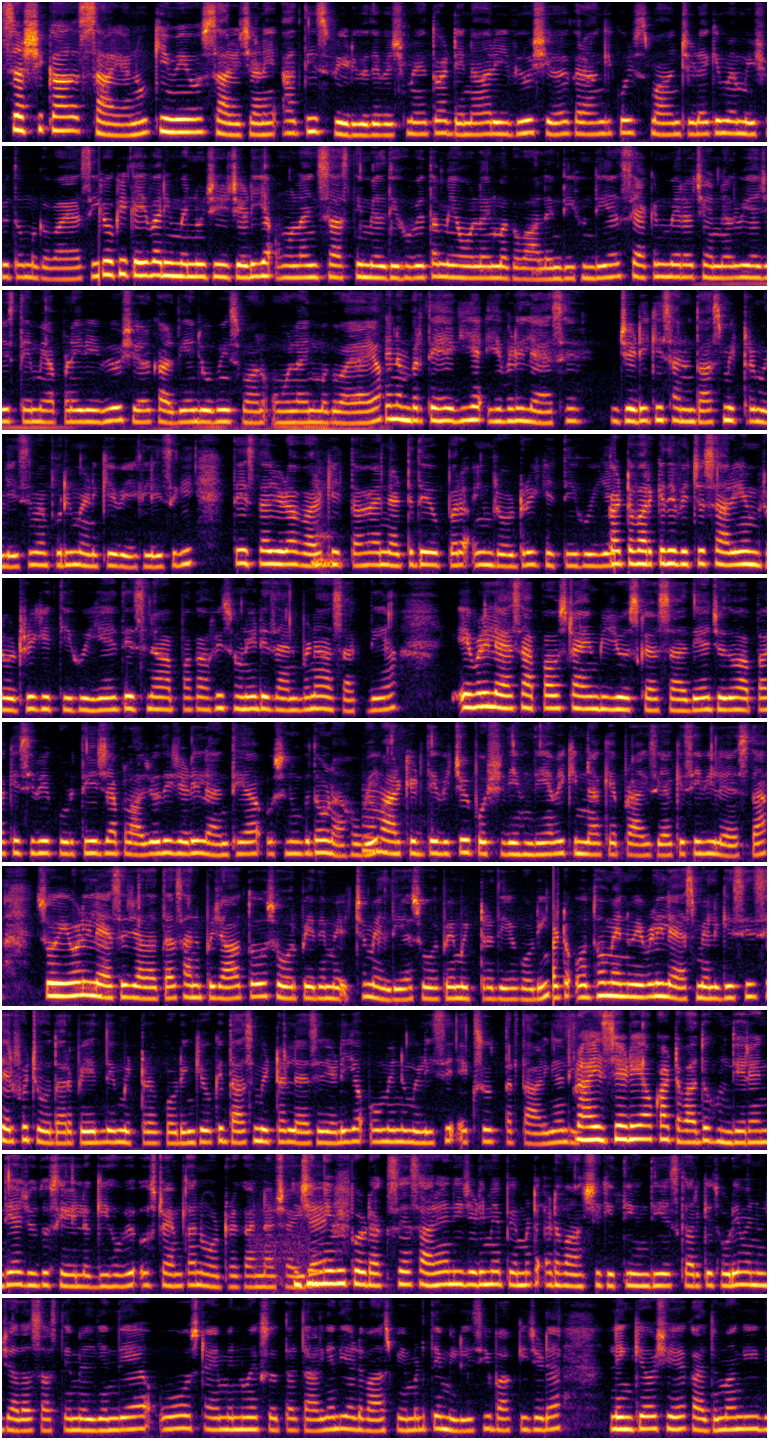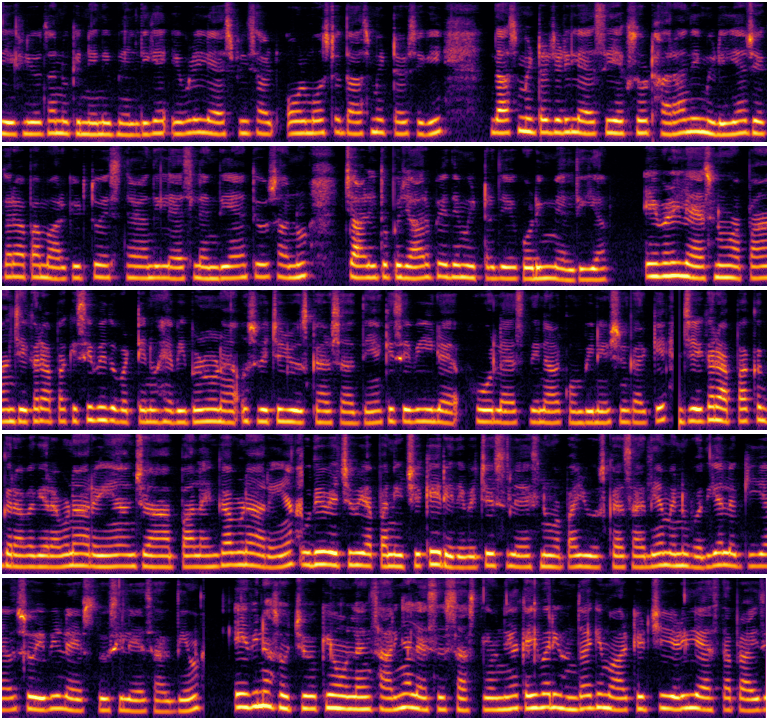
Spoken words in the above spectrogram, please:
ਸਤਿ ਸ਼੍ਰੀ ਅਕਾਲ ਸਾਰਿਆਂ ਨੂੰ, ਕਿਵੇਂ ਹੋ ਸਾਰੇ ਜਣੇ? ਅੱਜ ਦੀ ਇਸ ਵੀਡੀਓ ਦੇ ਵਿੱਚ ਮੈਂ ਤੁਹਾਡੇ ਨਾਲ ਰਿਵਿਊ ਸ਼ੇਅਰ ਕਰਾਂਗੀ ਕੁਝ ਸਮਾਨ ਜਿਹੜਾ ਕਿ ਮੈਂ ਮੀਸ਼ੋ ਤੋਂ ਮੰਗਵਾਇਆ ਸੀ। ਕਿਉਂਕਿ ਕਈ ਵਾਰੀ ਮੈਨੂੰ ਚੀਜ਼ ਜਿਹੜੀ ਆ ਆਨਲਾਈਨ ਸਸਤੀ ਮਿਲਦੀ ਹੋਵੇ ਤਾਂ ਮੈਂ ਆਨਲਾਈਨ ਮੰਗਵਾ ਲੈਂਦੀ ਹੁੰਦੀ ਹੈ ਸੈਕੰਡ ਮੇਰਾ ਚੈਨਲ ਵੀ ਹੈ ਜਿਸ ਤੇ ਮੈਂ ਆਪਣੇ ਰਿਵਿਊ ਸ਼ੇਅਰ ਕਰਦੀ ਹਾਂ ਜੋ ਵੀ ਸਮਾਨ ਆਨਲਾਈਨ ਮੰਗਵਾਇਆ ਆ। ਤੇ ਨੰਬਰ ਤੇ ਹੈਗੀ ਆ, ਇਹ ਵਾਲੀ ਲੈਸ। ਜਿਹੜੀ ਕਿ ਸਾਨੂੰ 10 ਮੀਟਰ ਮਿਲੀ ਸੀ ਮੈਂ ਪੂਰੀ ਮਿਣ ਕੇ ਵੇਖ ਲਈ ਸੀਗੀ ਤੇ ਇਸ ਦਾ ਜਿਹੜਾ ਵਰਕ ਕੀਤਾ ਹੋਇਆ ਨੈਟ ਦੇ ਉੱਪਰ ਐਮਬ੍ਰੋਇਡਰੀ ਕੀਤੀ ਹੋਈ ਹੈ। ਕੱਟ ਵਰਕ ਦੇ ਵਿੱਚ ਸਾਰੀ ਐਮਬ੍ਰੋਇਡਰੀ ਕੀਤੀ ਹੋਈ ਹੈ ਤੇ ਇਸ ਨਾਲ ਆਪਾਂ ਕਾਫੀ ਸੋਹਣੇ ਡਿਜ਼ਾਈਨ ਬਣਾ ਸਕਦੇ ਹਾਂ। ਇਹ ਵਾਲੀ ਲੈਸ ਆਪਾਂ ਉਸ ਟਾਈਮ ਵੀ ਯੂਜ਼ ਕਰ ਸਕਦੇ ਹਾਂ ਜਦੋਂ ਆਪਾਂ ਕਿਸੇ ਵੀ ਕੁੜਤੀ ਜਾਂ ਪਲਾਜੋ ਦੀ ਜਿਹੜੀ ਲੈਂਥ ਆ ਉਸ ਨੂੰ ਵਧਾਉਣਾ ਹੋਵੇ। ਮਾਰਕੀਟ ਦੇ ਵਿੱਚੋਂ ਹੀ ਪੁੱਛਦੀ ਹੁੰਦੀ ਆ ਵੀ ਕਿੰਨਾ ਕੁ ਪ੍ਰਾਈਸ ਹੈ ਕਿਸੇ ਵੀ ਲੈਸ ਦਾ। ਸੋ ਇਹ ਵਾਲੀ ਲੈਸ ਜ਼ਿਆਦਾਤਰ ਸਾਨੂੰ 50 ਤੋਂ 100 ਰੁਪਏ ਦੇ ਵਿੱਚ ਮਿਲਦੀ ਹੈ 100 ਰੁਪਏ ਮੀਟਰ ਦੇ ਅਕੋਰਡਿੰਗ ਬਟ ਉਥੋਂ ਮੈਨੂੰ ਇਹ ਵਾਲੀ ਲੈਸ ਮਿਲ ਗਈ ਸੀ ਸਿਰਫ 14 ਰੁਪਏ ਦੇ ਮੀਟਰ ਅਕੋਰਡਿੰਗ ਕਿਉਂਕਿ 10 ਮੀਟਰ ਲੈਸ ਜਿਹੜੀ ਆ ਉਹ ਮੈਨੂੰ ਮਿਲੀ ਸੀ 143 ਦੀ। ਪ੍ਰਾਈਸ ਜਿਹੜੇ ਆ ਉਹ ਘੱਟ ਵੱਧ ਹੁੰਦੇ ਰਹਿੰਦੇ ਆ ਜਦੋਂ ਸੇਲ ਲੱਗੀ ਹੋਵੇ ਉਸ ਟਾਈਮ ਤੁਹਾਨੂੰ ਆਰਡਰ ਕਰਨਾ ਚਾਹੀਦਾ ਜਿੰਨੇ ਵੀ ਪ੍ਰੋਡਕਟਸ ਹੈ ਸਾਰਿਆਂ ਦੀ ਜਿਹੜੀ ਮੈਂ ਪੇਮੈਂਟ ਐਡਵਾਂਸ 'ਚ ਕੀਤੀ ਹੁੰਦੀ ਇਸ ਕਰਕੇ ਥੋੜ੍ਹੇ ਮੈਨੂੰ ਜ਼ਿਆਦਾ ਸਸਤੇ ਮਿਲ ਜਾਂਦੇ ਆ। ਉਹ ਉਸ ਟਾਈਮ ਮੈਨੂੰ 143 ਦੀ ਐਡਵਾਂਸ ਪੇਮੈਂਟ ਤੇ ਮਿਲੀ ਸੀ, ਬਾਕੀ ਜਿਹੜਾ ਲਿੰਕ ਹੈ ਉਹ ਸ਼ੇਅਰ ਕਰ ਦੇਵਾਂਗੀ, ਦੇਖ ਲਿਓ ਤੁਹਾਨੂੰ ਕਿੰਨੇ ਦੀ ਮਿਲਦੀ ਹੈ ਇਹ ਵਾਲੀ ਲੈਸ ਵੀ ਸਾ ਆਲਮੋਸਟ 10 ਮੀਟਰ ਸੀਗੀ। ਦਸ ਮੀਟਰ ਜਿਹੜੀ ਲੈਸ ਸੀ 118 ਦੀ ਮਿਲੀ ਹੈ ਜੇਕਰ ਆਪਾਂ ਮਾਰਕੀਟ ਤੋਂ ਇਸ ਤਰ੍ਹਾਂ ਦੀ ਲੈਸ ਲੈਂਦੇ ਹਾਂ ਤਾਂ ਉਹ ਸਾਨੂੰ 40 ਤੋਂ 50 ਰੁਪਏ ਦੇ ਮੀਟਰ ਦੇ ਅਕੋਰਡਿੰਗ ਮਿਲਦੀ ਆ। ਇਹ ਵਾਲੀ ਲੈਸ ਨੂੰ ਆਪਾਂ ਜੇਕਰ ਆਪਾਂ ਕਿਸੇ ਵੀ ਦੁਪੱਟੇ ਨੂੰ ਹੈਵੀ ਬਣਾਉਣਾ, ਉਸ ਵਿੱਚ ਯੂਜ਼ ਕਰ ਸਕਦੇ ਹਾਂ ਕਿਸੇ ਵੀ ਲੈ, ਹੋਰ ਲੈਸ ਦੇ ਨਾਲ ਕੰਬੀਨੇਸ਼ਨ ਕਰਕੇ। ਜੇਕਰ ਆਪਾਂ ਘੱਗਰਾ ਵਗੈਰਾ ਬਣਾ ਰਹੇ ਹਾਂ ਜਾਂ ਆਪਾਂ ਲਹਿੰਗਾ ਬਣਾ ਰਹੇ ਹਾਂ, ਉਹਦੇ ਵਿੱਚ ਵੀ ਆਪਾਂ ਨੀਚੇ ਘੇਰੇ ਦੇ ਵਿੱਚ ਇਸ ਲੈਸ ਨੂੰ ਆਪਾਂ ਯੂਜ਼ ਕਰ ਸਕਦੇ ਹਾਂ। ਮੈਨੂੰ ਵਧੀਆ ਲੱਗੀ ਆ, ਸੋ ਇਹ ਵੀ ਲੈਸ ਤੁਸੀਂ ਲੈ ਸਕਦੇ ਹੋ। ਇਹ ਵੀ ਨਾ ਸੋਚਿਓ ਕਿ ਔਨਲਾਈਨ ਸਾਰੀਆਂ ਲੈਸਿਸ ਸਸਤੀਆਂ ਹੁੰਦੀਆਂ। ਕਈ ਵਾਰੀ ਹੁੰਦਾ ਕਿ ਮਾਰਕੀਟ 'ਚ ਜਿਹੜੀ ਲੈਸ ਦਾ ਪ੍ਰਾਈਜ਼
